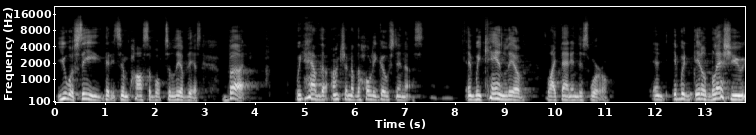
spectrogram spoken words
you will see that it's impossible to live this. But we have the unction of the Holy Ghost in us. And we can live like that in this world. And it would, it'll bless you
